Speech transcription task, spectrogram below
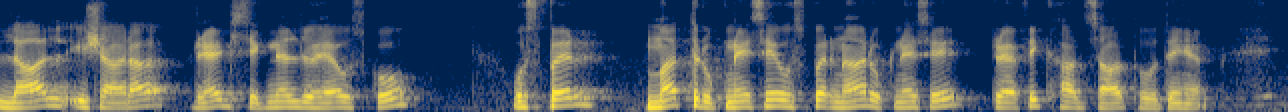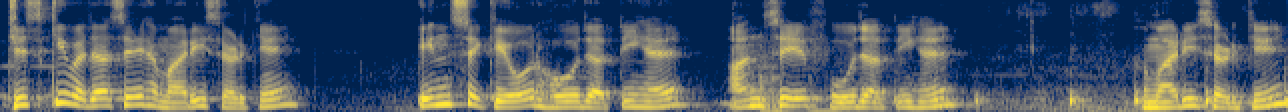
लाल इशारा, रेड सिग्नल जो है उसको, उस पर मत रुकने से, उस पर ना रुकने से ट्रैफ़िक हादसा होते हैं। जिसकी वजह से हमारी सड़कें इनसिक्योर हो जाती हैं, अनसेफ हो जाती हैं, हमारी सड़कें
